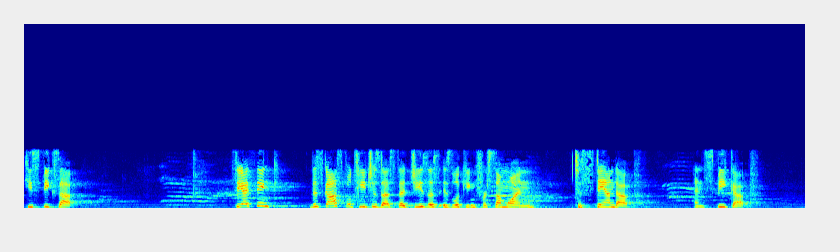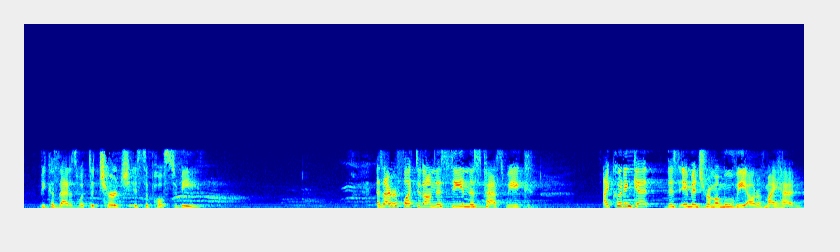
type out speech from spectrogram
He speaks up. See, I think this gospel teaches us that Jesus is looking for someone to stand up and speak up because that is what the church is supposed to be. As I reflected on this scene this past week, I couldn't get this image from a movie out of my head,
